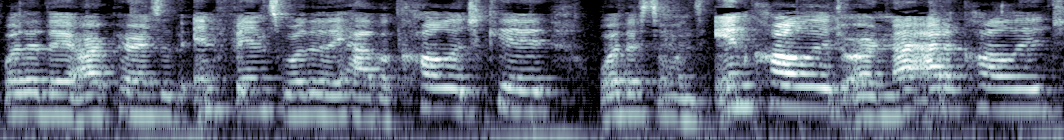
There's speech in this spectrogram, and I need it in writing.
whether they are parents of infants, whether they have a college kid, whether someone's in college or not out of college.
